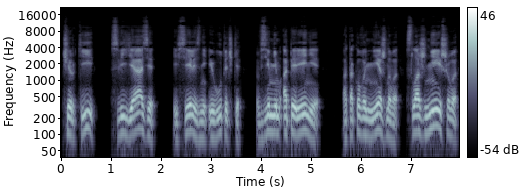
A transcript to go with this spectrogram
черки, свиязи и селезни и уточки в зимнем оперении, а такого нежного, сложнейшего,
